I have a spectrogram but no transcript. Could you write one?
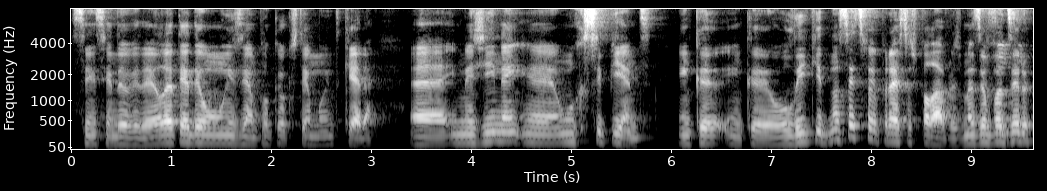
Sim, sem dúvida. Ele até deu um exemplo que eu gostei muito, que era, uh, imaginem uh, um recipiente em que, em que o líquido, não sei se foi por estas palavras, mas eu vou sim, dizer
